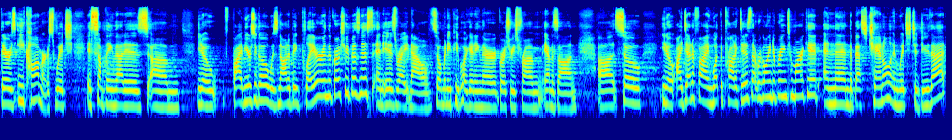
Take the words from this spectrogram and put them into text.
There's e-commerce, which is something that is, um, you know, five years ago was not a big player in the grocery business and is right now. So many people are getting their groceries from Amazon. Uh, so you know, identifying what the product is that we're going to bring to market and then the best channel in which to do that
